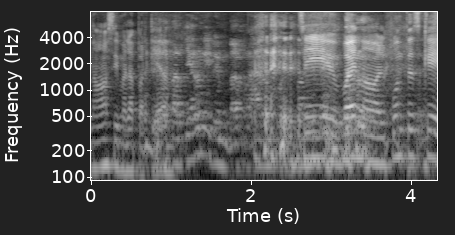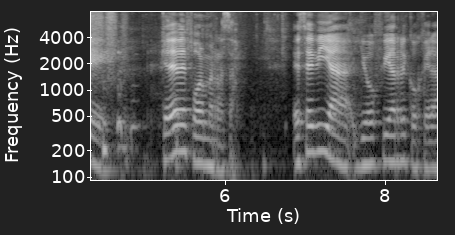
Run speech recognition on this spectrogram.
No, sí me la Te la partieron. partieron y la embarraron. Sí, bueno, el punto es que quedé deforme, raza. Ese día yo fui a recoger a,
